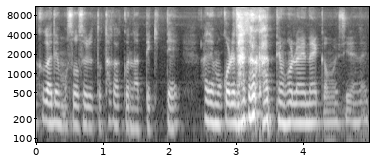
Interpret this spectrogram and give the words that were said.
格がでもそうすると高くなってきてあでもこれだと買ってもらえないかもしれない。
